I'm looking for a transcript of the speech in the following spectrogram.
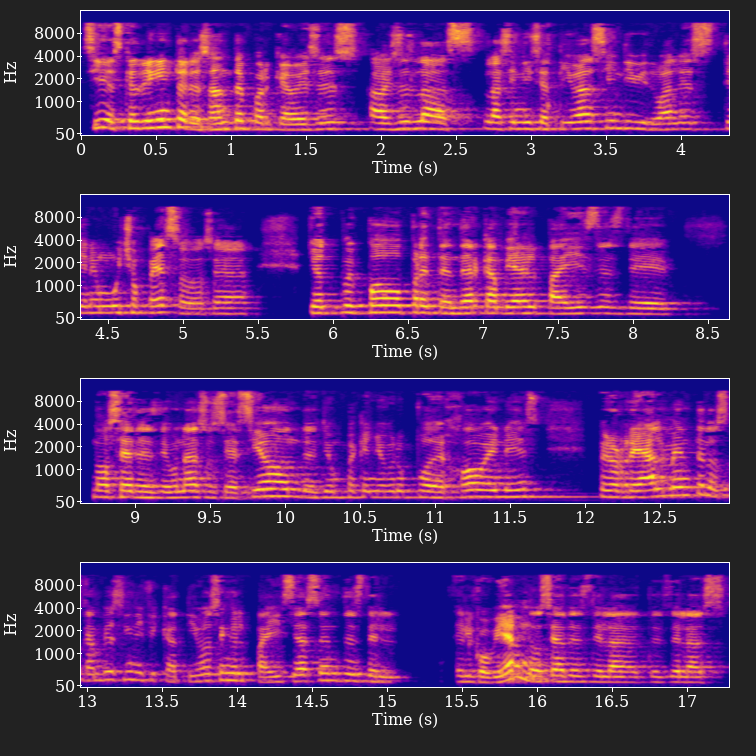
Sí, es que es bien interesante porque a veces, a veces las, las iniciativas individuales tienen mucho peso. O sea, yo puedo pretender cambiar el país desde, no sé, desde una asociación, desde un pequeño grupo de jóvenes, pero realmente los cambios significativos en el país se hacen desde el, el gobierno, o sea, desde, la, desde las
